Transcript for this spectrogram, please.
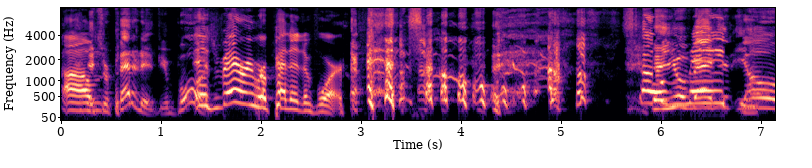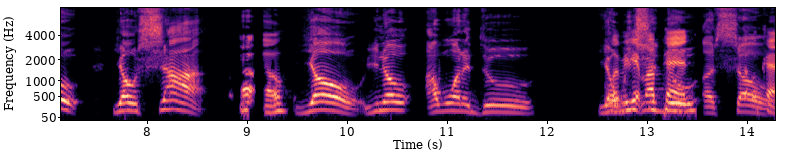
Um, it's repetitive. You're bored. It's very repetitive work. So, so Can you imagine? maybe- Yo, yo, Sha, Uh-oh. yo, you know, I want to do. Yo, Let me we get my pen. do a show. Okay.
